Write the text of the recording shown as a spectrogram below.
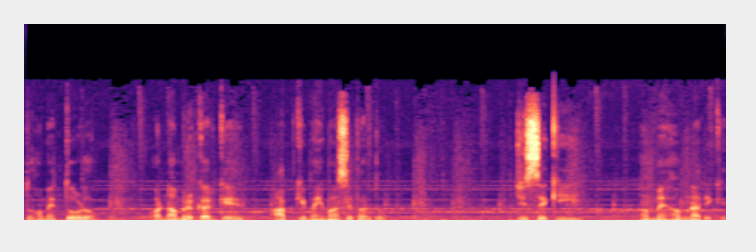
तो हमें तोड़ो और नम्र करके आपकी महिमा से भर दो, जिससे कि हमें हम ना दिखे।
